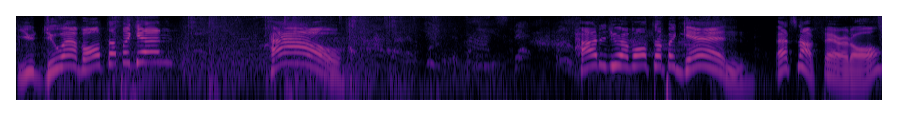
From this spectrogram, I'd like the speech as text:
you do have ult up again? How? How did you have ult up again? That's not fair at all.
